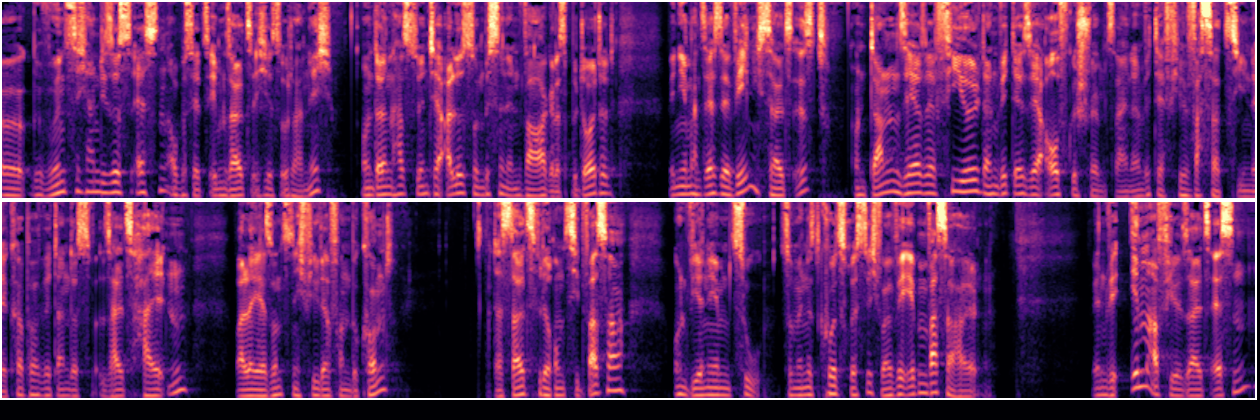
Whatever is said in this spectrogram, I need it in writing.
äh, gewöhnst dich an dieses Essen, ob es jetzt eben salzig ist oder nicht. Und dann hast du hinterher alles so ein bisschen in Waage. Das bedeutet, wenn jemand sehr, sehr wenig Salz isst und dann sehr, sehr viel, dann wird der sehr aufgeschwemmt sein. Dann wird der viel Wasser ziehen. Der Körper wird dann das Salz halten, weil er ja sonst nicht viel davon bekommt. Das Salz wiederum zieht Wasser und wir nehmen zu. Zumindest kurzfristig, weil wir eben Wasser halten. Wenn wir immer viel Salz essen,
